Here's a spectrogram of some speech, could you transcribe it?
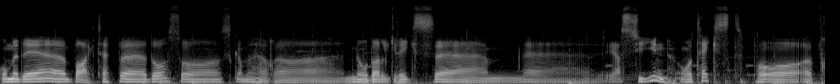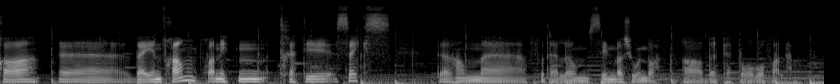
Og med det bakteppet da, så skal vi høre Nordahl Griegs eh, eh, ja, syn og tekst på, fra eh, Veien fram fra 1936, der han eh, forteller om sin versjon da, av pepperoverfallet.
